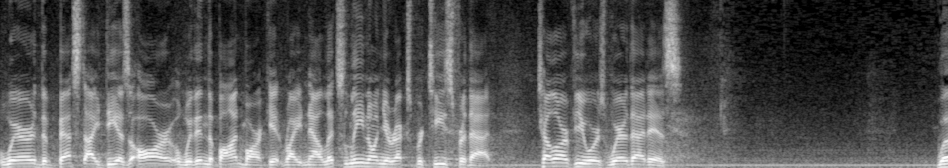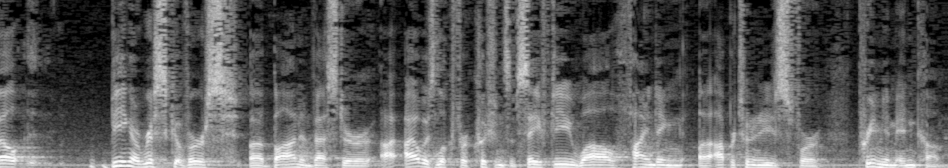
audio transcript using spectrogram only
where the best ideas are within the bond market right now. Let's lean on your expertise for that. Tell our viewers where that is. Well, being a risk averse uh, bond investor, I, I, always look for cushions of safety while finding uh, opportunities for premium income.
